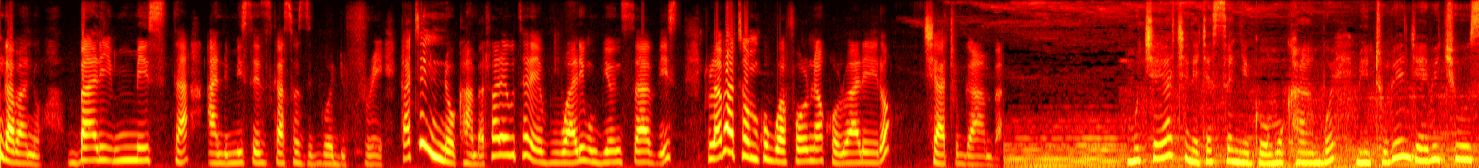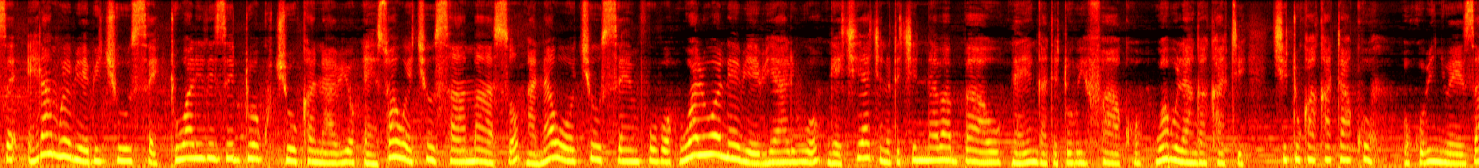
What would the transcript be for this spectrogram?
nga bano bali mr and mrs kasozi godfrey. Kati nno kamba twale butereevu wali mu beyond service tulabe ate omukugu waffe olunaku olwaleero kyatugamba mu kyeya kino ekya ssenyiga omukambwe bintu bingi ebikyuse era mu ebyo ebikyuse tuwaliriziddwa okukyuka nabyo. Enswa weekyusa amaaso nga nawe okyusa envubo. Waliwo n'ebyo ebyaliwo ng'ekyeya kino tekinnaba bbaawo naye nga tetubifaako. Wabula nga kati kitukakatako okubinyweza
